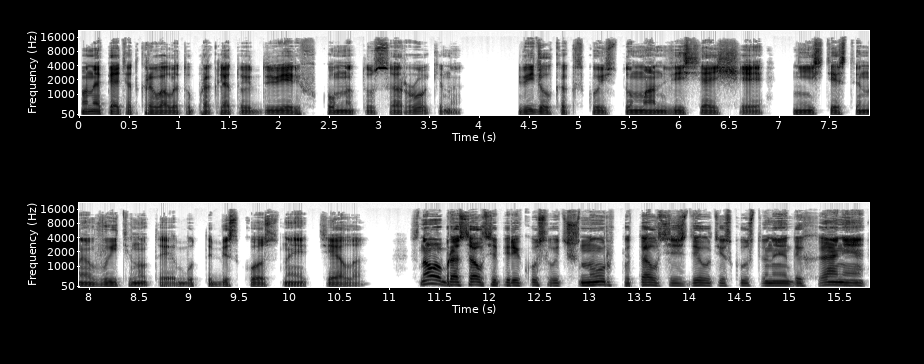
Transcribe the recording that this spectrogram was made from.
Он опять открывал эту проклятую дверь в комнату Сорокина, видел, как сквозь туман висящее, неестественно вытянутое, будто бескостное тело. Снова бросался перекусывать шнур, пытался сделать искусственное дыхание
